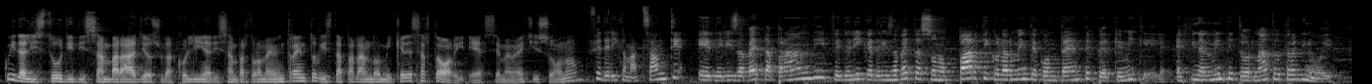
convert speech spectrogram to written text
Qui dagli studi di Samba Radio sulla collina di San Bartolomeo in Trento vi sta parlando Michele Sartori e assieme a me ci sono Federica Mazzanti ed Elisabetta Prandi. Federica ed Elisabetta sono particolarmente contente perché Michele è finalmente tornato tra di noi.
